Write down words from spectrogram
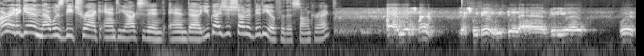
All right, again, that was the track Antioxidant, and uh, you guys just shot a video for this song, correct? Uh, yes, ma'am. Yes, we did. We did a, a video with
